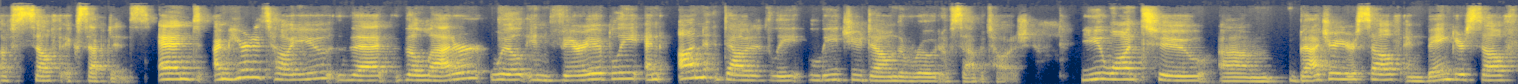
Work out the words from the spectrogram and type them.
of self acceptance? And I'm here to tell you that the latter will invariably and undoubtedly lead you down the road of sabotage. You want to um, badger yourself and bang yourself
